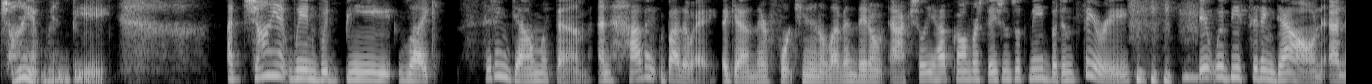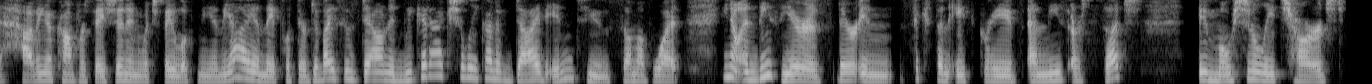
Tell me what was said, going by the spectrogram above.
giant win be? A giant win would be like sitting down with them and having by the way again they're 14 and 11 they don't actually have conversations with me but in theory it would be sitting down and having a conversation in which they look me in the eye and they put their devices down and we could actually kind of dive into some of what you know and these years they're in 6th and 8th grades and these are such emotionally charged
